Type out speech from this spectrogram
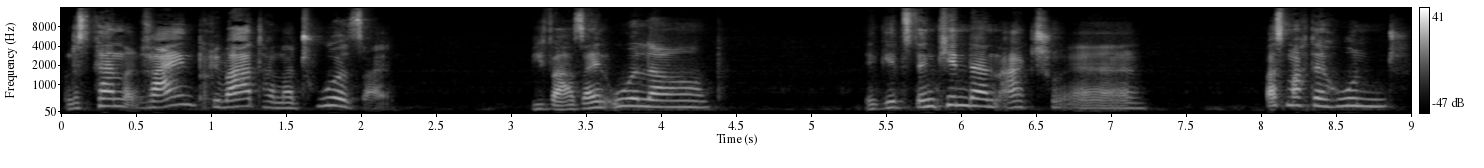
Und es kann rein privater Natur sein. Wie war sein Urlaub? Wie geht es den Kindern aktuell? Was macht der Hund?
